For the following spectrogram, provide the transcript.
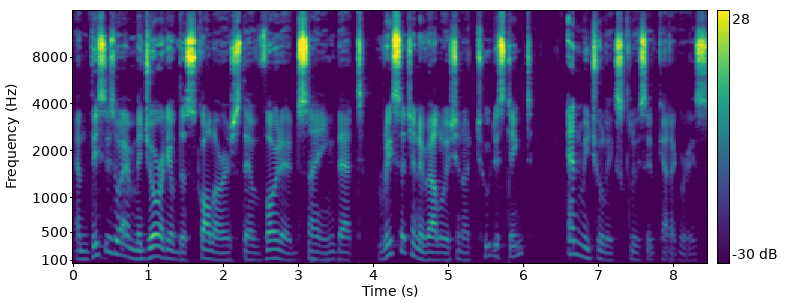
And this is where majority of the scholars they voted saying that research and evaluation are two distinct and mutually exclusive categories.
